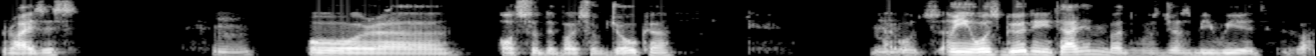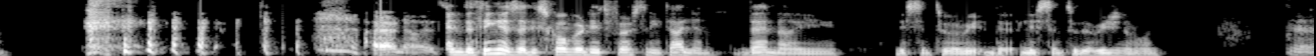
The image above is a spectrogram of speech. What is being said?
Rises, mm, or uh, also the voice of Joker. I mm. was, I mean, it was good in Italian, but it was just be weird as well. I don't know. It's And the thing is, I discovered it first in Italian, then I listened to a re the, listened to the original one. yeah.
